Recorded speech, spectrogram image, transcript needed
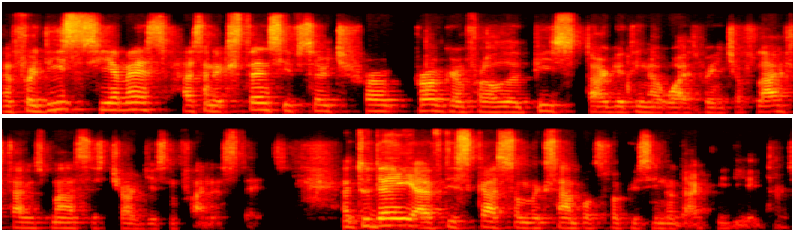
And for this, CMS has an extensive search for program for LLPs targeting a wide range of lifetimes, masses, charges, and final states. And today I've discussed some examples focusing on dark mediators.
